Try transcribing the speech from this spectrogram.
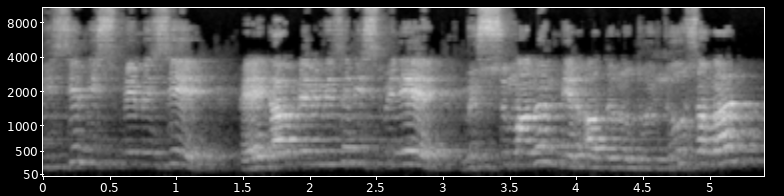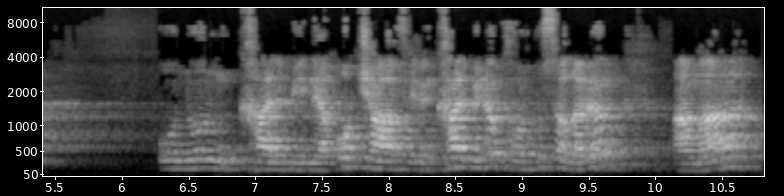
bizim ismimizi, peygamberimizin ismini, Müslümanın bir adını duyduğu zaman onun kalbine, o kafirin kalbine korku salarım ama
